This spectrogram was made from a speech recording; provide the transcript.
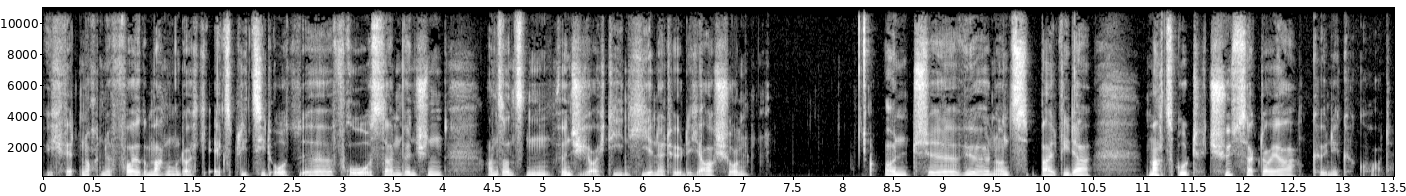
ich werde noch eine Folge machen und euch explizit o äh, frohe Ostern wünschen. Ansonsten wünsche ich euch die hier natürlich auch schon. Und äh, wir hören uns bald wieder. Macht's gut. Tschüss, sagt euer König Kort.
